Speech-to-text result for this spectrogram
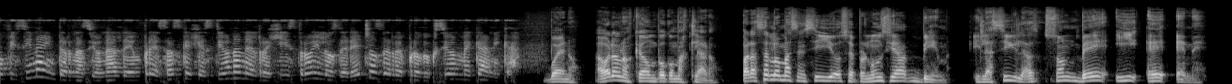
Oficina Internacional de Empresas que gestionan el registro y los derechos de reproducción mecánica. Bueno, ahora nos queda un poco más claro. Para hacerlo más sencillo, se pronuncia BIM y las siglas son BIEM.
